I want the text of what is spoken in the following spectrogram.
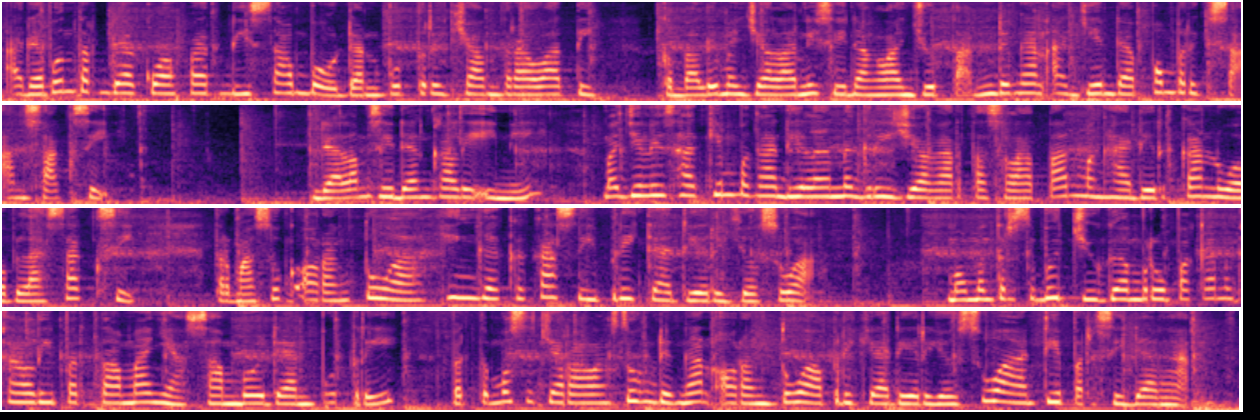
Adapun terdakwa Ferdi Sambo dan Putri Chandrawati kembali menjalani sidang lanjutan dengan agenda pemeriksaan saksi. Dalam sidang kali ini, Majelis Hakim Pengadilan Negeri Jakarta Selatan menghadirkan 12 saksi, termasuk orang tua hingga kekasih Brigadir Yosua. Momen tersebut juga merupakan kali pertamanya Sambo dan Putri bertemu secara langsung dengan orang tua Brigadir Yosua di persidangan.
